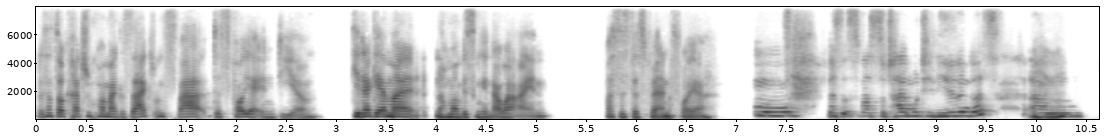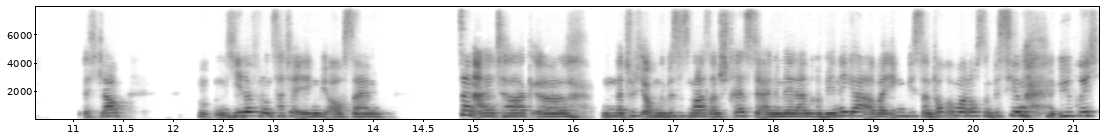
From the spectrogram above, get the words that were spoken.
Das hast du auch gerade schon ein paar Mal gesagt, und zwar das Feuer in dir. Geh da gerne mal noch mal ein bisschen genauer ein. Was ist das für ein Feuer? Mm, das ist was total Motivierendes. Mhm. Ähm, ich glaube, jeder von uns hat ja irgendwie auch sein, sein Alltag, äh, natürlich auch ein gewisses Maß an Stress, der eine mehr, der andere weniger, aber irgendwie ist dann doch immer noch so ein bisschen übrig,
